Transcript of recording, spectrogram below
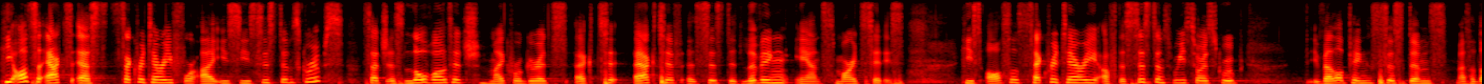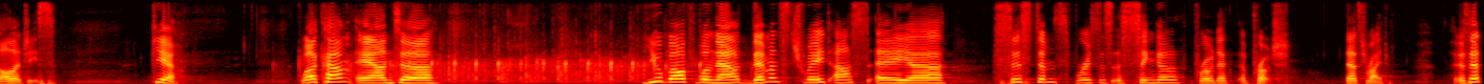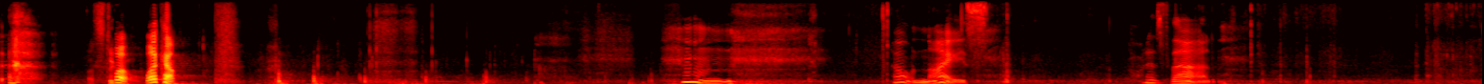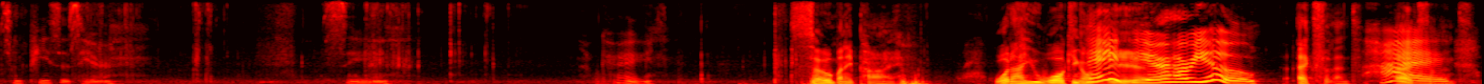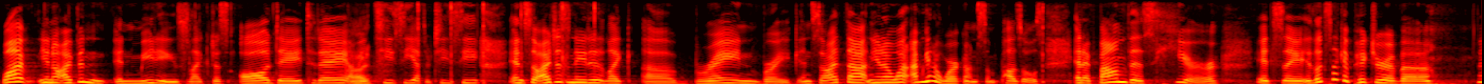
He also acts as secretary for IEC systems groups, such as low voltage, microgrids, acti active assisted living, and smart cities. He's also secretary of the systems resource group, developing systems methodologies. Pierre, welcome, and uh, you both will now demonstrate us a uh, systems versus a single product approach. That's right. Is it? That's the well, goal. welcome. Hmm. Oh, nice. What is that? Some pieces here. Let's see. Okay. So Manipai. What are you working on Hey, here? Pierre, how are you? Excellent. Hi. Excellent. Well, I, you know, I've been in meetings like just all day today. I mean, Right. TC after TC, and so I just needed like a brain break. And so I thought, you know what, I'm gonna work on some puzzles. And I found this here. It's a. It looks like a picture of a.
